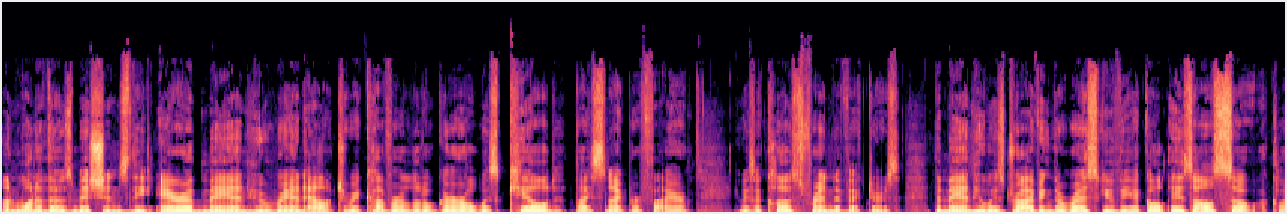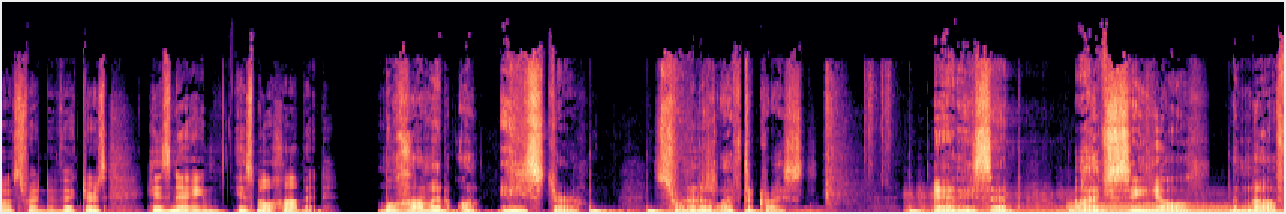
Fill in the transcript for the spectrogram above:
On one of those missions, the Arab man who ran out to recover a little girl was killed by sniper fire. He was a close friend of Victor's. The man who was driving the rescue vehicle is also a close friend of Victor's. His name is Mohammed. Mohammed on Easter surrendered his life to Christ, and he said, "I've seen y'all enough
